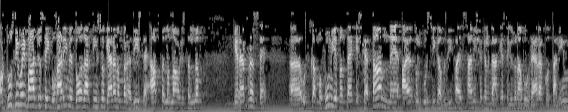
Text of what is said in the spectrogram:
اور دوسری وہی بات جو صحیح بخاری میں دو ہزار تین سو گیارہ نمبر حدیث ہے، آپ صلی اللہ علیہ وسلم کے ریفرنس ہے۔ اس کا مفہوم یہ بنتا ہے کہ شیطان نے آیت الکرسی کا وظیفہ انسانی شکل میں آ کے سیدنا ابو حریرہ کو تعلیم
